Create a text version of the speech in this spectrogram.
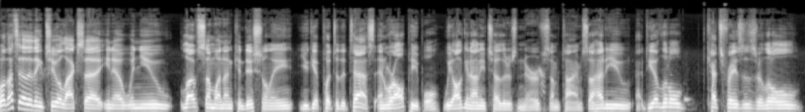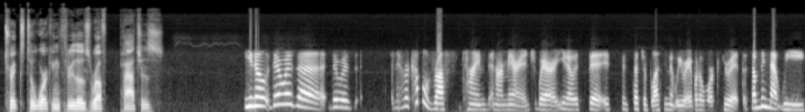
Well, that's the other thing too, Alexa. You know, when you love someone unconditionally, you get put to the test, and we're all people. We all get on each other's nerves sometimes. So, how do you do? You have little catchphrases or little tricks to working through those rough patches? You know, there was a there was there were a couple of rough times in our marriage where you know it's been it's been such a blessing that we were able to work through it. But something that we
